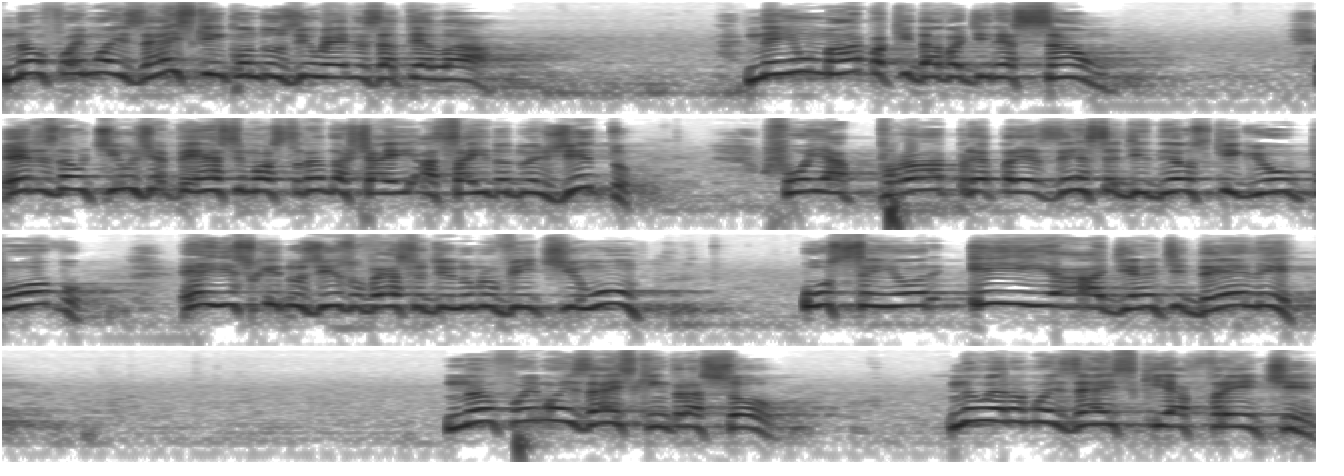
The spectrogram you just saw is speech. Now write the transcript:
não foi Moisés quem conduziu eles até lá, nenhum mapa que dava direção, eles não tinham GPS mostrando a saída do Egito. Foi a própria presença de Deus que guiou o povo. É isso que nos diz o verso de número 21. O Senhor ia adiante dele. Não foi Moisés quem traçou. Não era Moisés que ia à frente.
